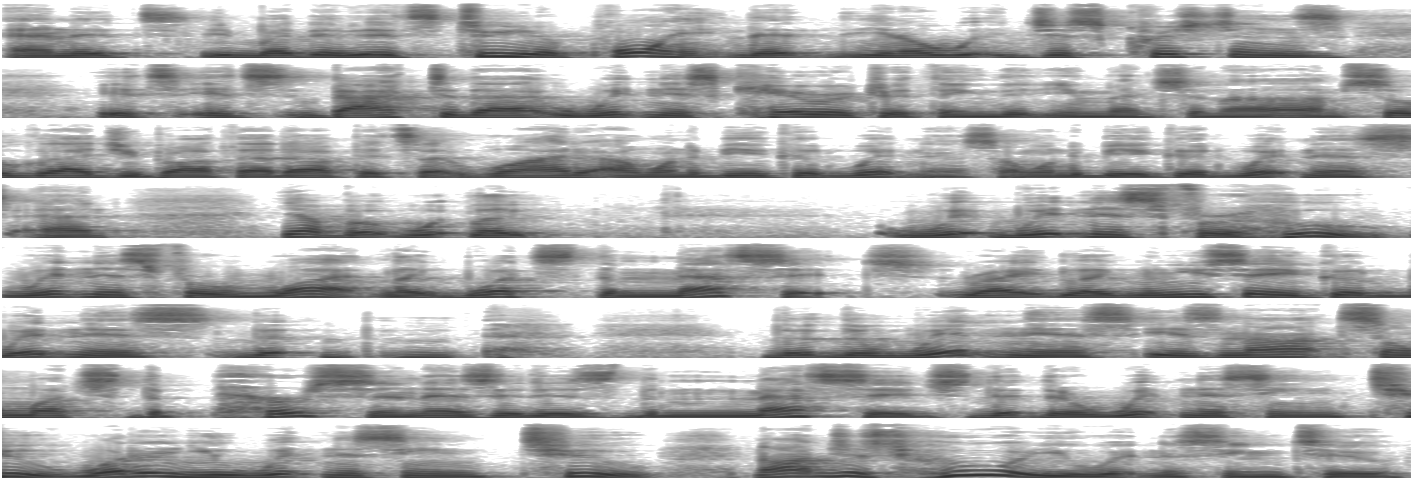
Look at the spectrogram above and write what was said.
and it's, but it's to your point that, you know, just Christians, it's it's back to that witness character thing that you mentioned. I'm so glad you brought that up. It's like, well, I, I want to be a good witness. I want to be a good witness, and yeah, but w- like. witness for who? Witness for what? Like, what's the message, right? Like, when you say a good witness, the, the, the witness is not so much the person as it is the message that they're witnessing to. What are you witnessing to? Not just who are you witnessing to,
